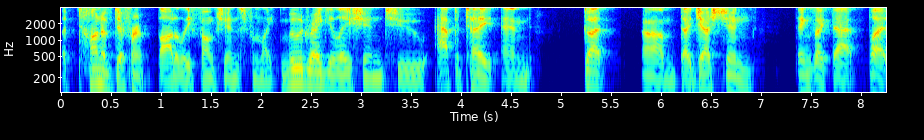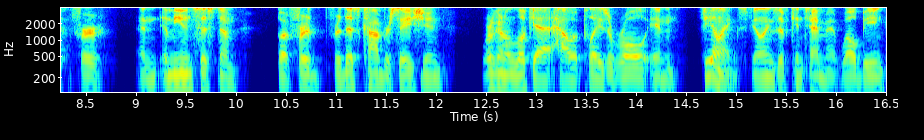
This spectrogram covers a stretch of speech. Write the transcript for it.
a ton of different bodily functions from like mood regulation to appetite and gut um, digestion, things like that. But for an immune system, but for for this conversation, we're going to look at how it plays a role in feelings, feelings of contentment, well being,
